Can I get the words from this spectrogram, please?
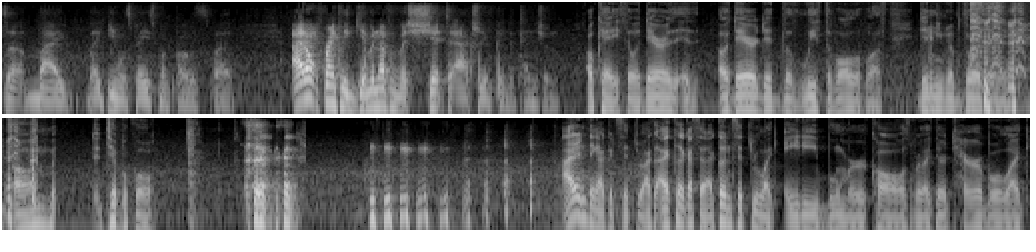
to by like people's Facebook posts, but I don't frankly give enough of a shit to actually have paid attention. Okay, so Adair is Adair did the least of all of us. Didn't even absorb any. um, typical. I didn't think I could sit through. I, I like I said, I couldn't sit through like eighty boomer calls where like they're terrible like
